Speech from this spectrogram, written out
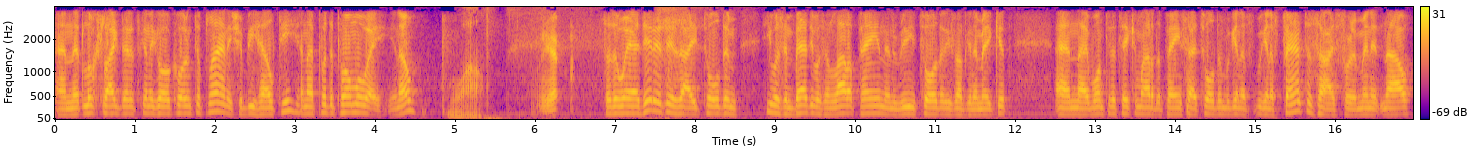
And it looks like that it's going to go according to plan. He should be healthy, and I put the poem away, you know? Wow. Yep. So the way I did it is I told him he was in bed, he was in a lot of pain, and really told that he's not going to make it. And I wanted to take him out of the pain, so I told him we're gonna we're gonna fantasize for a minute now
